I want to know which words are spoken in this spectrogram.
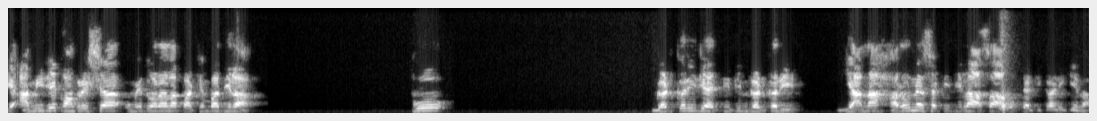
की आम्ही जे काँग्रेसच्या उमेदवाराला पाठिंबा दिला तो गडकरी जे आहेत नितीन गडकरी यांना हरवण्यासाठी दिला असा आरोप त्या ठिकाणी केला.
